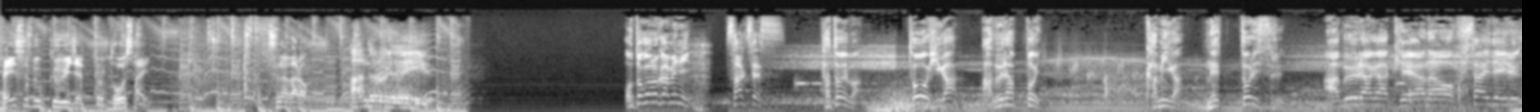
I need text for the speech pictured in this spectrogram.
Facebook ウィジェット搭載。つながろう。アンドロイド au 男の髪にサクセス。例えば頭皮が油っぽい。髪がねっとりする。油が毛穴を塞いでいる。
